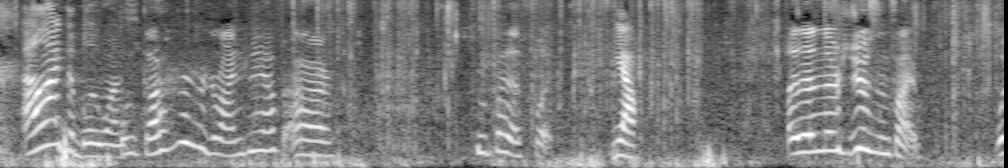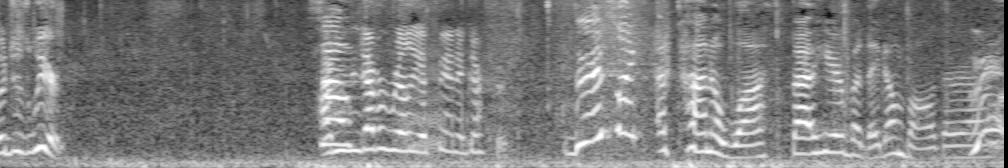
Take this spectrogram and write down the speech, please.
I like the blue ones. Well, Gushers reminds me of uh, fruit by the foot. Yeah. And then there's juice inside, which is weird. So I'm never really a fan of Gushers. there's like a ton of wasps out here, but they don't bother us. Mm.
